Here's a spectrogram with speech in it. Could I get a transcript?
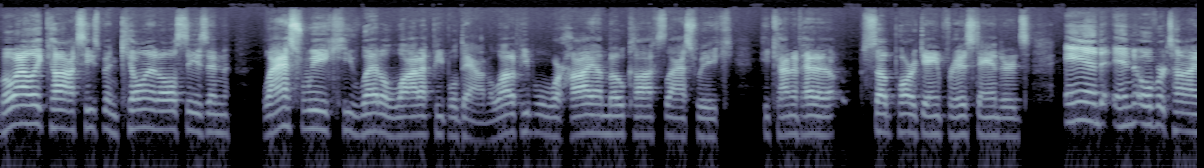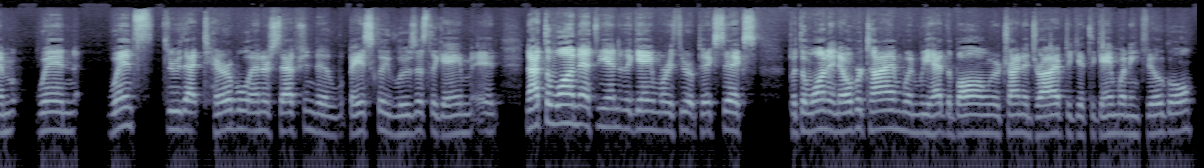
Mo Alie-Cox, he's been killing it all season. Last week he let a lot of people down. A lot of people were high on Mo Cox last week. He kind of had a subpar game for his standards. And in overtime, when Wentz threw that terrible interception to basically lose us the game, it, not the one at the end of the game where he threw a pick six, but the one in overtime when we had the ball and we were trying to drive to get the game winning field goal.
